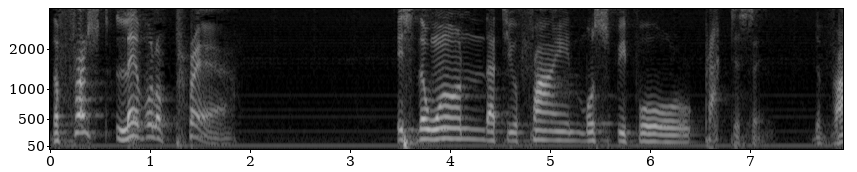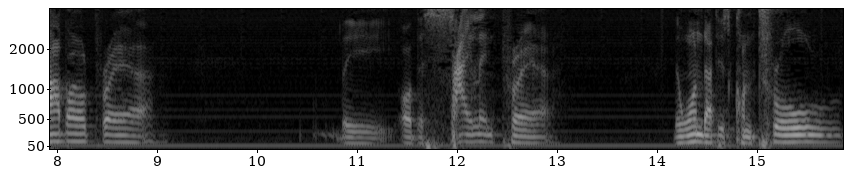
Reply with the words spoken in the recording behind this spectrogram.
The first level of prayer is the one that you find most people practicing the verbal prayer, the or the silent prayer, the one that is controlled,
